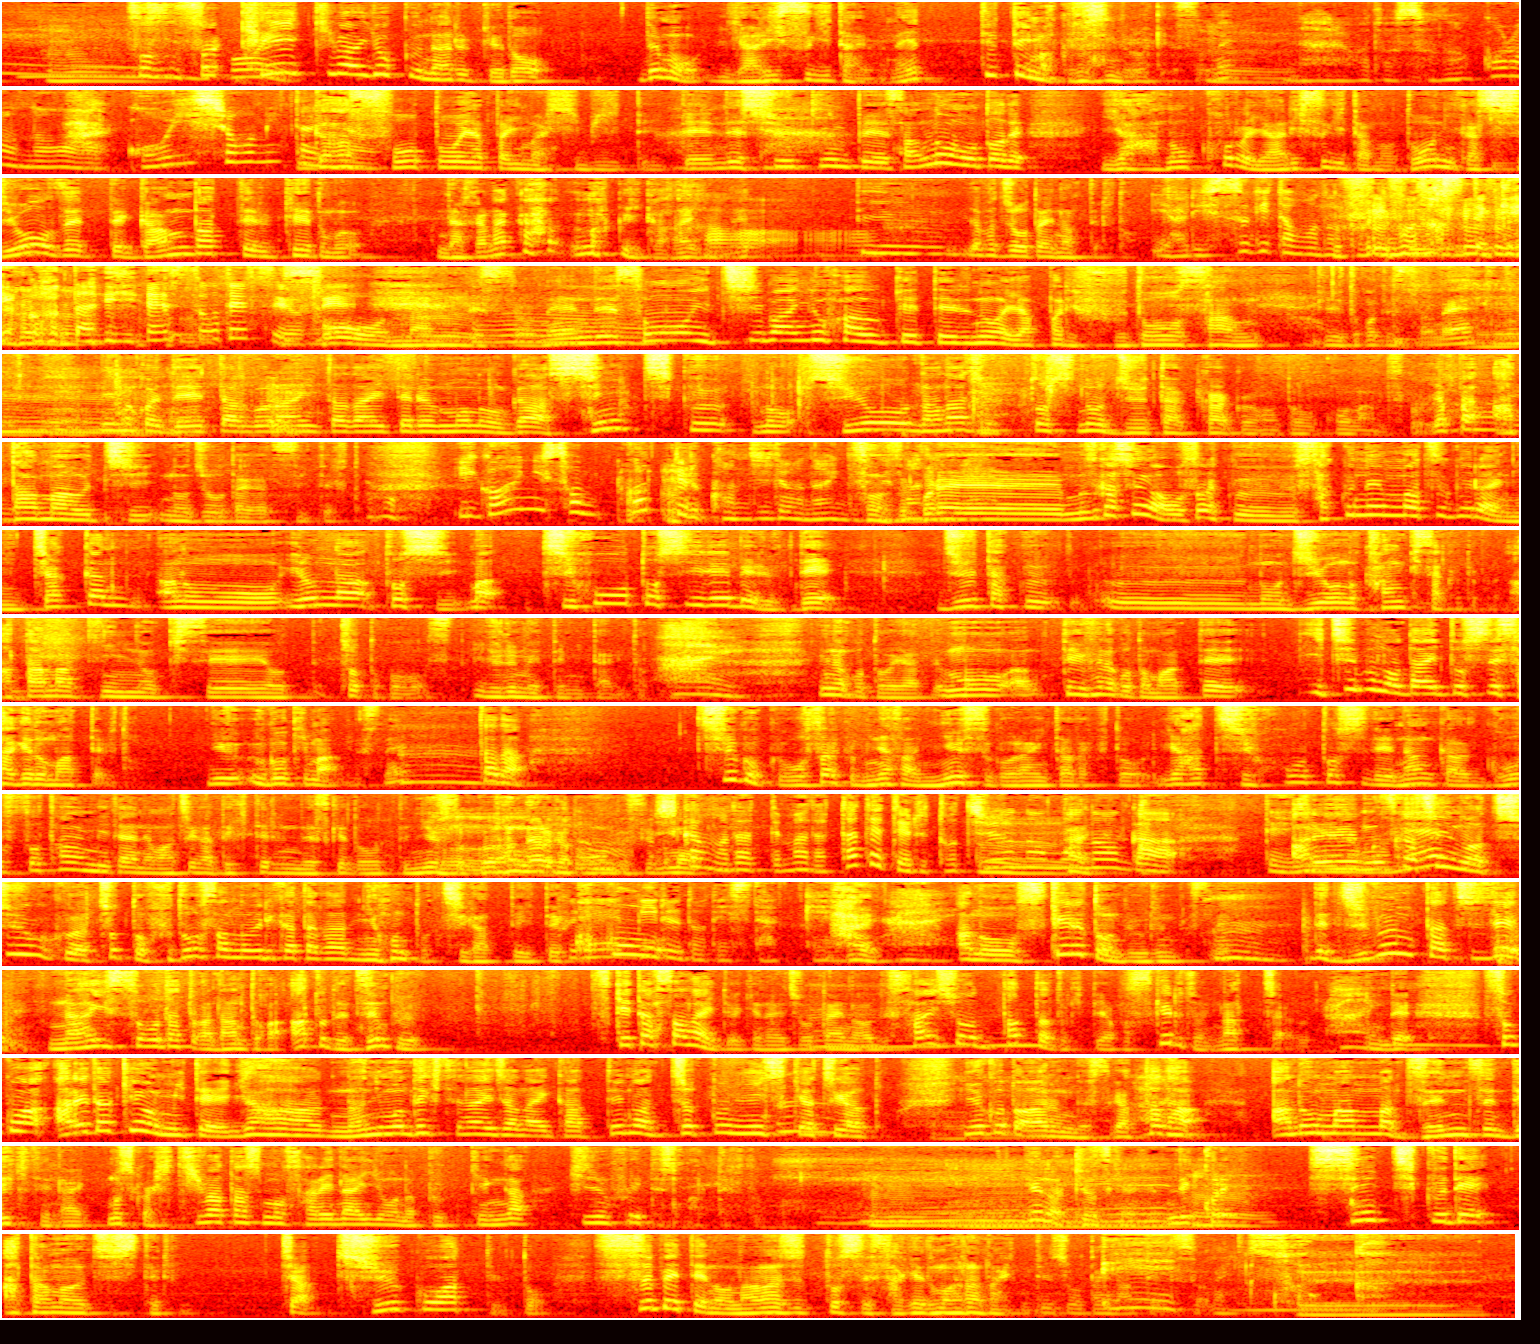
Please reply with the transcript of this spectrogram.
そうするとそれ景気は良くなるけどでもやりすぎたよねって言って今苦しんでるわけですよね、なるほど。その頃の後遺症みたいな、が相当やっぱ今響いていてで習近平さんのもとでいやあの頃やりすぎたのどうにかしようぜって頑張ってるけれどもなかなかうまくいかないよねっていうやっぱ状態になってると。やりすぎたものを取り戻すって結構大変そうですよね。そうなんですよね。でその一番余波を受けているのはやっぱり不動産っていうところですよね。で今これデータご覧いただいているものが新築の主要70都市の住宅価格の動向なんですけどやっぱり頭打ちの状態が続いていると、はい、意外に下がってる感じではないんですねそうですね。これ難しいのはおそらく昨年末ぐらいに若干あのいろんな都市、まあ、地方都市レベルで住宅の需要の喚起策とか頭金の規制をちょっとこう緩めてみたりとか、はい、いうようなことをやってもうっていうふうなこともあって一部の大都市で下げ止まってるという動きもあるんですね。ただ中国おそらく皆さんニュースご覧いただくといや地方都市でなんかゴーストタウンみたいな街ができてるんですけどってニュースをご覧になるかと思うんですけども、しかもだってまだ建ててる途中のものが、はいね、あれ難しいのは中国はちょっと不動産の売り方が日本と違っていてここビルドでしたっけ？はい、はい、あのスケルトンで売るんですね、うん、で自分たちで内装だとかなんとか後で全部付け足さないといけない状態なので、最初立った時ってやっぱスケルトンになっちゃうので、そこはあれだけを見ていや何もできてないじゃないかっていうのはちょっと認識が違うということはあるんですがただ、あのまんま全然できてない。もしくは引き渡しもされないような物件が非常に増えてしまってるというのは気をつけなきゃ。でこれ新築で頭打ちしてる。じゃあ中古はっていうと全ての70都市で下げ止まらないっていう状態になってるんですよね、えー、そうか。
